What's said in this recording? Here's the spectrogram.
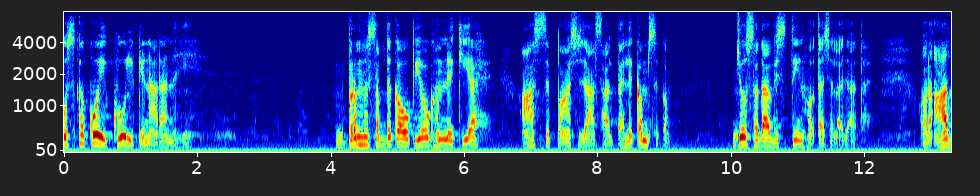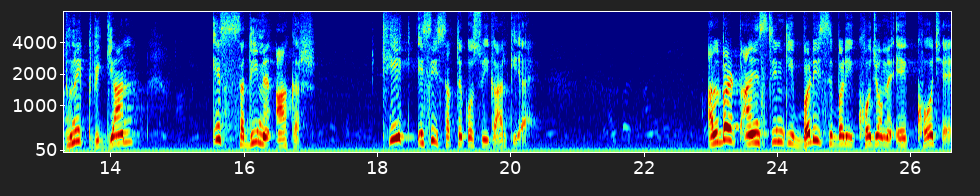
उसका कोई कूल किनारा नहीं। ब्रह्म शब्द का उपयोग हमने किया है। आज से पाँच हज़ार साल पहले, कम से कम, जो सदा विस्तीर्ण होता चला जाता है। और आधुनिक विज्ञान इस सदी में आकर ठीक इसी सत्य को स्वीकार किया है। अल्बर्ट आइंस्टीन की बड़ी से बड़ी खोजों में एक खोज है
